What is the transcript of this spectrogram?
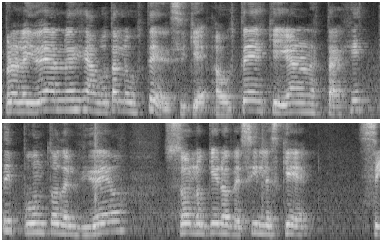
Pero la idea no es agotarlo a ustedes, así que a ustedes que llegaron hasta este punto del video, solo quiero decirles que sí.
